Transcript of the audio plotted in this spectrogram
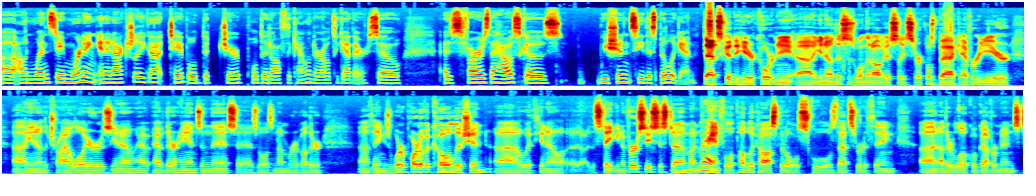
uh, on Wednesday morning, and it actually got tabled. The chair pulled it off the calendar altogether. So, as far as the House goes, we shouldn't see this bill again. That's good to hear, Courtney. Uh, you know, this is one that obviously circles back every year. Uh, you know, the trial lawyers, you know, have, have their hands in this, as well as a number of other uh, things. We're part of a coalition uh, with, you know, uh, the state university system, and a handful of public hospitals, schools, that sort of thing, uh, and other local governments.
